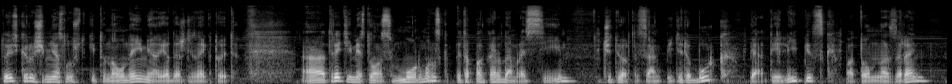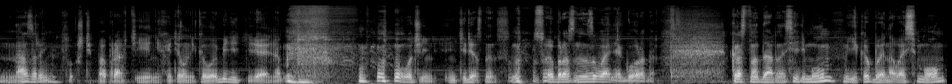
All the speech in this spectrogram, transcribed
То есть, короче, меня слушают какие-то ноунеймы, а я даже не знаю, кто это. А, третье место у нас Мурманск, это по городам России. Четвертый Санкт-Петербург, пятый Липецк, потом Назрань. Назрань, слушайте, поправьте, я не хотел никого обидеть, реально. Очень интересное своеобразное название города. Краснодар на седьмом, ЕКБ на восьмом,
